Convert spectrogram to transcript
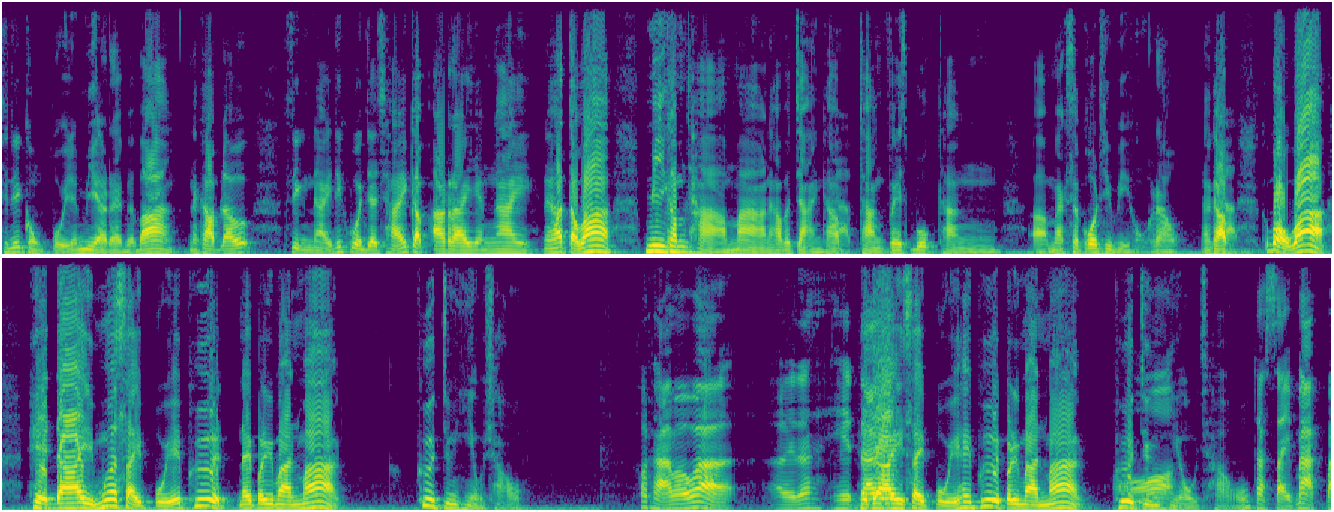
ชนิดของปุ๋ยนั้นมีอะไรไปบ้างนะครับแล้วสิ่งไหนที่ควรจะใช้กับอะไรยังไงนะครับแต่ว่ามีคำถามมานะครับอาจารย์ครับครับทาง Facebook ทางแม็กซ์โกทีวีของเรานะครับครับเขาบอกว่าเหตุใดเมื่อใส่ปุ๋ยให้พืชในปริมาณมาก พืชจึงเหี่ยวเฉาเขาถามมาว่าอะไรนะเหตุเหใด ตุใดใส่ปุ๋ยให้พืชปริมาณมาก พืชจึงอ๋อเหี่ยวเฉา ถ้าใส่มากไป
